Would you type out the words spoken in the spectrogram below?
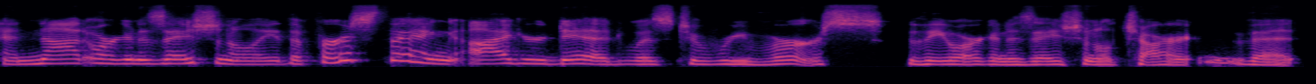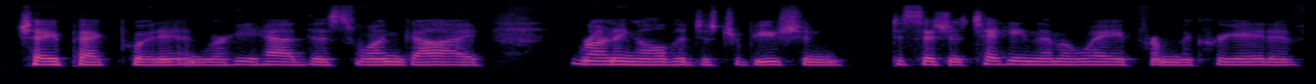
and not organizationally. The first thing Iger did was to reverse the organizational chart that Chapek put in, where he had this one guy running all the distribution decisions, taking them away from the creative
